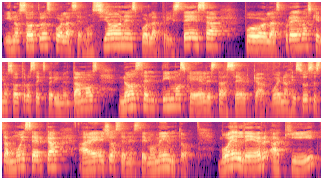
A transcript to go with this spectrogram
y nosotros por las emociones, por la tristeza, por las pruebas que nosotros experimentamos, no sentimos que Él está cerca. Bueno, Jesús está muy cerca a ellos en este momento. Voy a leer aquí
